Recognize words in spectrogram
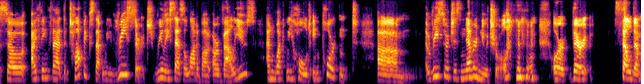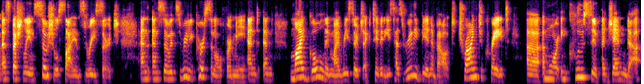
so I think that the topics that we research really says a lot about our values and what we hold important. Um, research is never neutral or very seldom, especially in social science research. And, and so it's really personal for me. And, and my goal in my research activities has really been about trying to create uh, a more inclusive agenda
